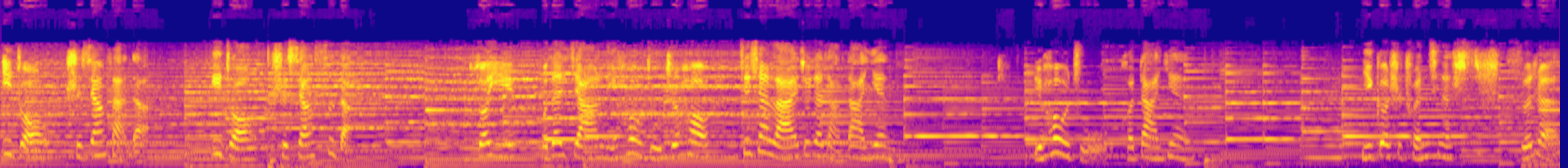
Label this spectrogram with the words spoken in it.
一种是相反的，一种是相似的。所以我在讲李后主之后，接下来就在讲大雁。李后主和大雁，一个是纯情的词人，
